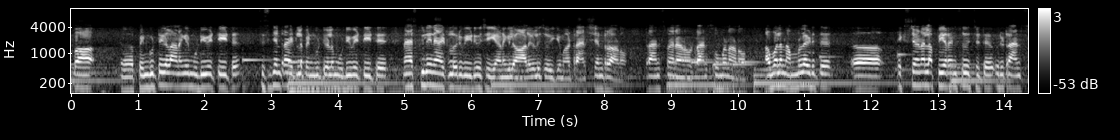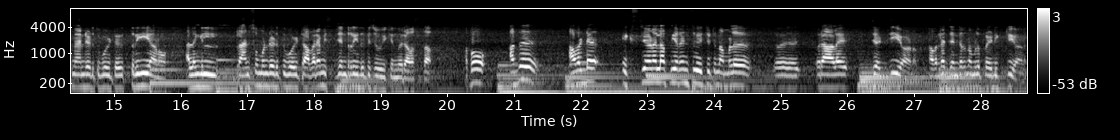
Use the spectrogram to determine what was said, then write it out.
ഇപ്പോൾ പെൺകുട്ടികളാണെങ്കിൽ മുടി വെട്ടിയിട്ട് സിസ്ജെൻഡർ ആയിട്ടുള്ള പെൺകുട്ടികൾ മുടി വെട്ടിയിട്ട് മാസ്കുലിൻ ആയിട്ടുള്ള ഒരു വീഡിയോ ചെയ്യുകയാണെങ്കിലോ ആളുകൾ ചോദിക്കും ആ ട്രാൻസ്ജെൻഡർ ആണോ? ട്രാൻസ്മാൻ ആണോ? ട്രാൻസ് വുമൺ ആണോ? അതുപോലെ നമ്മളെടുത്ത് എക്സ്റ്റേണൽ അപ്പിയറൻസ് വെച്ചിട്ട് ഒരു ട്രാൻസ്മാന്റെ അടുത്ത് പോയിട്ട് സ്ത്രീയാണോ? അല്ലെങ്കിൽ ട്രാൻസ് വുമന്റെ അടുത്ത് പോയിട്ട് അവരെ മിസ്ജെൻഡർ ചെയ്തിട്ട് ചോദിക്കുന്ന ഒരു അവസ്ഥ. അപ്പോൾ അത് അവരുടെ എക്സ്റ്റേണൽ അപ്പിയറൻസ് വെച്ചിട്ട് നമ്മൾ ഒരാളെ ജഡ്ജ് ചെയ്യുകയാണ് അവരുടെ ജെൻഡർ നമ്മൾ പ്രെഡിക്റ്റ് ചെയ്യുകയാണ്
